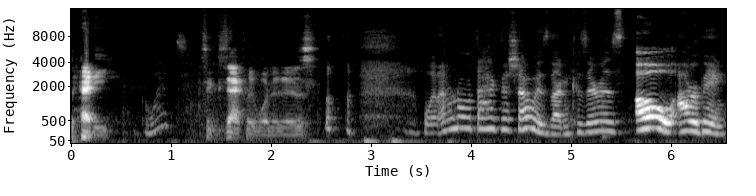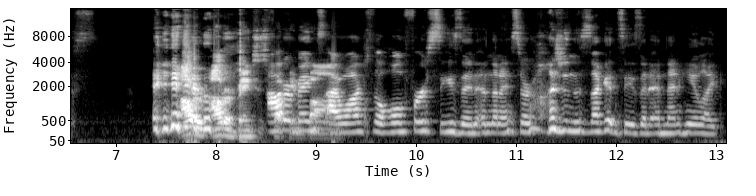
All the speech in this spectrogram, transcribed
petty. What? That's exactly what it is. Well, I don't know what the heck the show is then, because there was oh Outer Banks. Outer, Outer Banks is Outer Banks. bomb. I watched the whole first season, and then I started watching the second season, and then he like.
